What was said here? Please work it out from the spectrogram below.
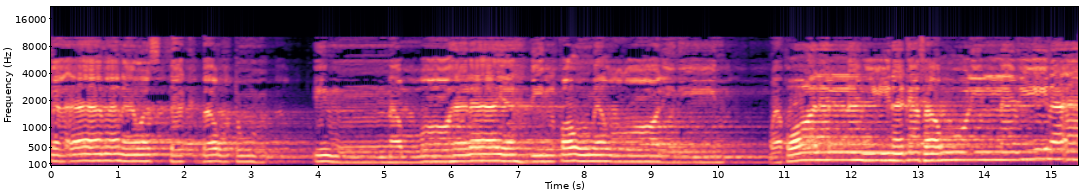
فآمن واستكبرتم. إن الله لا يهدي القوم الظالمين. وقال الذين كفروا للذين آمنوا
